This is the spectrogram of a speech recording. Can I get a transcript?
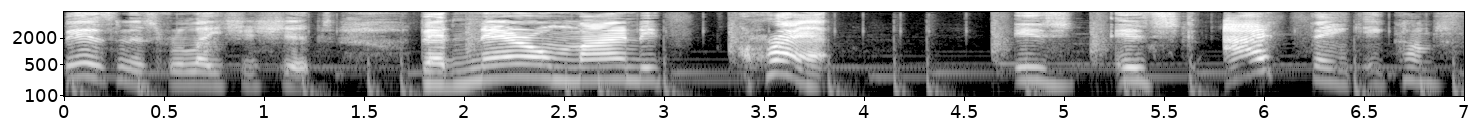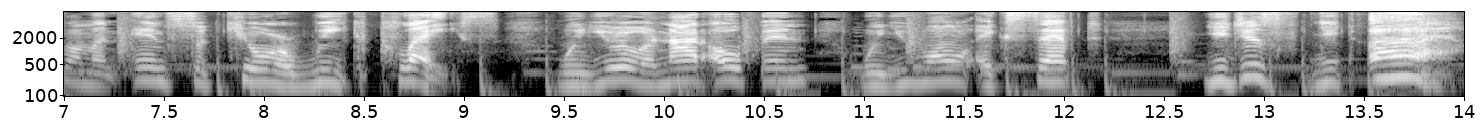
business relationships. That narrow-minded crap is is I think it comes from an insecure, weak place. When you are not open, when you won't accept, you just you ah.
